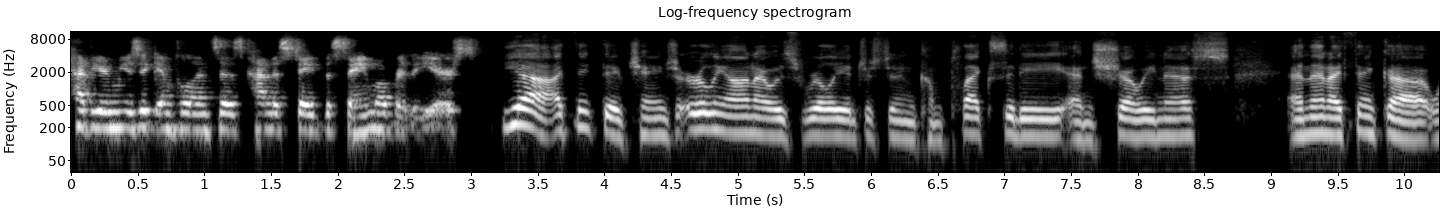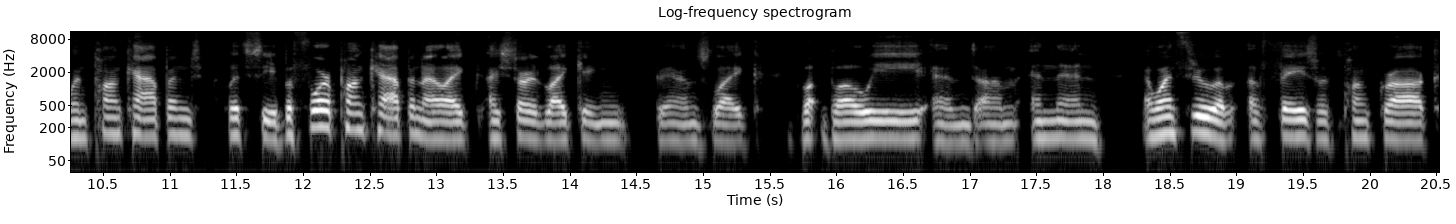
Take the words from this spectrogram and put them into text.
have your music influences kind of stayed the same over the years? Yeah, I think they've changed. Early on, I was really interested in complexity and showiness and then I think uh, when punk happened, let's see, before punk happened, I like I started liking bands like B- Bowie, and um, and then I went through a, a phase with punk rock.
